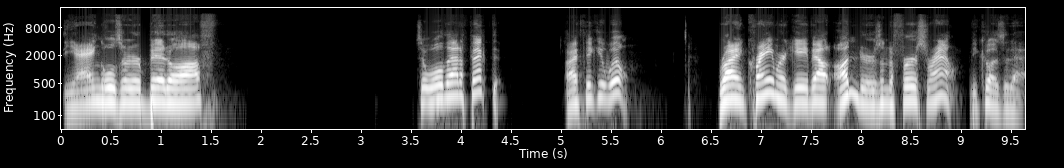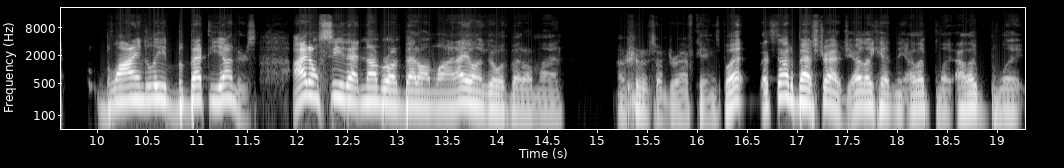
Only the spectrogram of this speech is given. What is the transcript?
The angles are a bit off. So, will that affect it? I think it will. Ryan Kramer gave out unders in the first round because of that. Blindly bet the unders. I don't see that number on Bet Online. I only go with Bet Online. I'm sure it's on DraftKings, but that's not a bad strategy. I like heading. I like play, I like play,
